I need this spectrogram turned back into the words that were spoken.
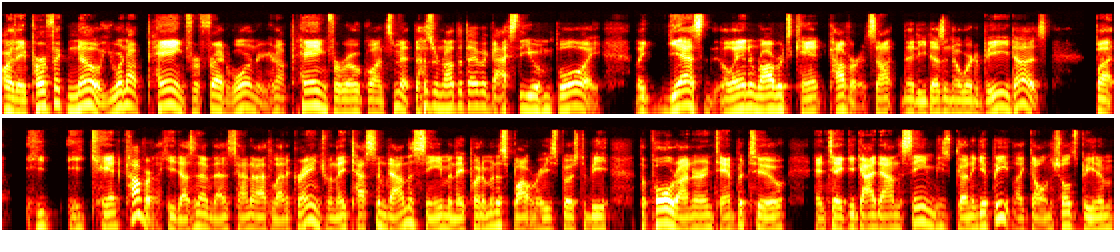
Are they perfect? No, you are not paying for Fred Warner. You're not paying for Roquan Smith. Those are not the type of guys that you employ. Like, yes, Elandon Roberts can't cover. It's not that he doesn't know where to be. He does, but he he can't cover. Like he doesn't have that kind of athletic range. When they test him down the seam and they put him in a spot where he's supposed to be the pole runner in Tampa two and take a guy down the seam, he's gonna get beat. Like Dalton Schultz beat him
